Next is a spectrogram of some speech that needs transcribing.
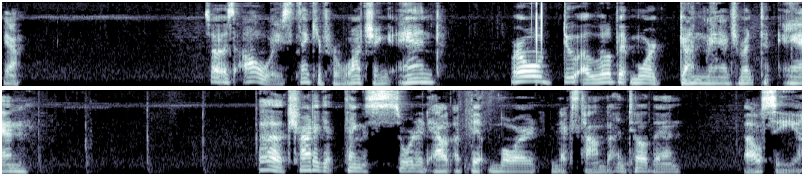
Yeah. So as always, thank you for watching, and we'll do a little bit more gun management and uh, try to get things sorted out a bit more next time. But until then, I'll see you.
